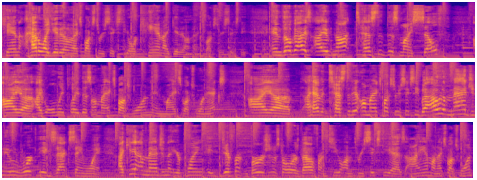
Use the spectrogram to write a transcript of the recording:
can how do I get it on Xbox 360 or can I get it on Xbox 360? And though, guys, I have not tested this myself. I uh, I've only played this on my Xbox One and my Xbox One X. I uh, I haven't tested it on my Xbox 360, but I would imagine it would work the exact same way. I can't imagine that you're playing a different version of Star Wars Battlefront 2 on 360 as I am on Xbox One.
